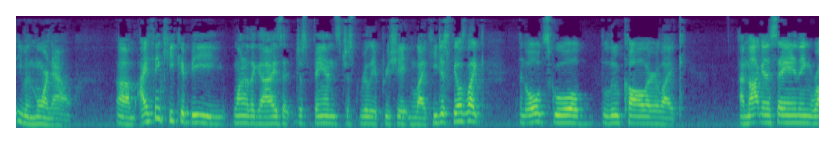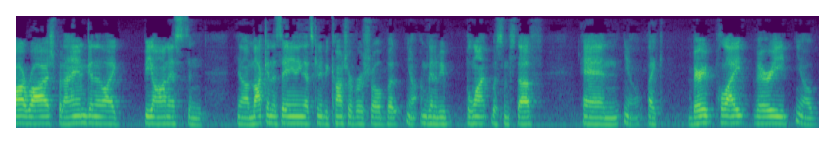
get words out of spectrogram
even more now. Um, I think he could be one of the guys that just fans just really appreciate and like. He just feels like an old school blue collar, like I'm not to say anything rah rahish, but I am to like be honest and you know I'm not to say anything that's to be controversial, but you know I'm to be blunt with some stuff and you know like very polite, very you know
